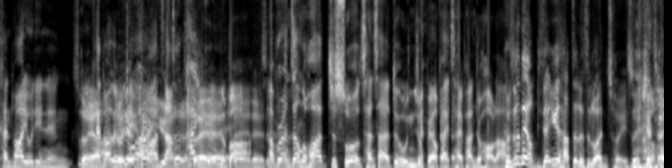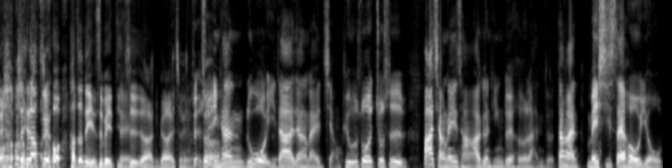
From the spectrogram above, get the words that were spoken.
砍他有点点，对啊砍他的有点夸张这太远了吧？对对不然这样的话，就所有参赛的队伍你就不要派裁判就好了 可。是那场比赛，因为他真的是乱吹，所以 所以到最后他真的也是被抵制的，你不要来吹。所以，所以你看，如果以大家这样来讲，比如说就是八强那一场阿根廷对荷兰的，当然梅西赛后有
